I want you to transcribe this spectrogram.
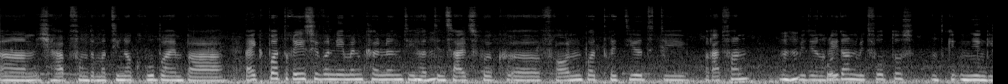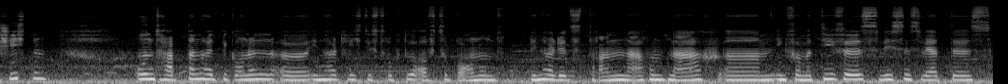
Ähm, ich habe von der Martina Gruber ein paar Bike-Porträts übernehmen können. Die hat in Salzburg äh, Frauen porträtiert, die Radfahren Mhm, mit ihren cool. Rädern, mit Fotos und in ihren Geschichten. Und habe dann halt begonnen, äh, inhaltlich die Struktur aufzubauen und bin halt jetzt dran, nach und nach ähm, Informatives, Wissenswertes,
